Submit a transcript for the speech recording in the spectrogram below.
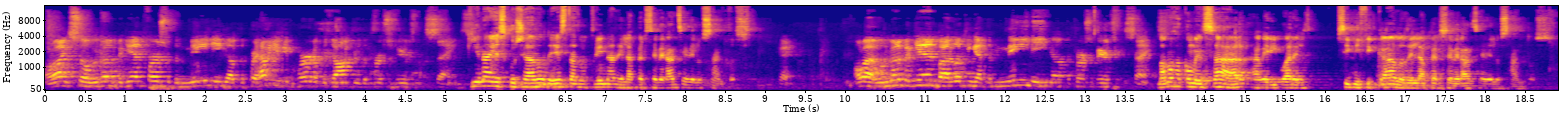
All right, so we're going to begin first with the meaning of the prayer. How many of you have heard of the doctrine of the perseverance of the saints? ¿Quién ha escuchado de esta doctrina de la perseverancia de los santos? Okay. All right, we're going to begin by looking at the meaning of the perseverance of the saints. Vamos a comenzar a averiguar el significado de la perseverancia de los santos.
